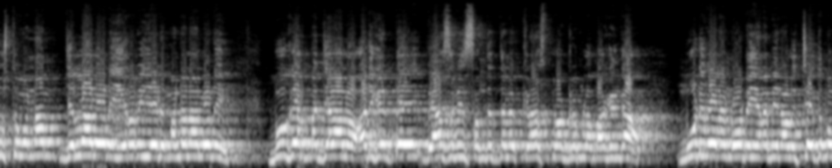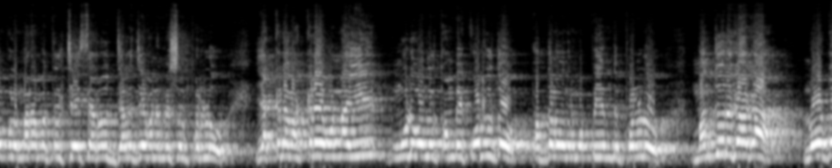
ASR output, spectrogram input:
చూస్తూ ఉన్నాం. జిల్లాలోని ఇరవై ఏడు మండలాల్లోని భూగర్భ జలాలు అడుగంటే వేసవి సందిగ్ధల క్రాస్ ప్రోగ్రాంలో భాగంగా మూడు వేల నూట ఎనభై నాలుగు చేతి పంపుల మరమ్మతులు చేశారు. జలజీవన మిషన్ పనులు ఎక్కడ అక్కడే ఉన్నాయి? మూడు వందల తొంభై కోట్లతో పద్నాలుగు వందల ముప్పై ఎనిమిది పనులు మంజూరు కాగా నూట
